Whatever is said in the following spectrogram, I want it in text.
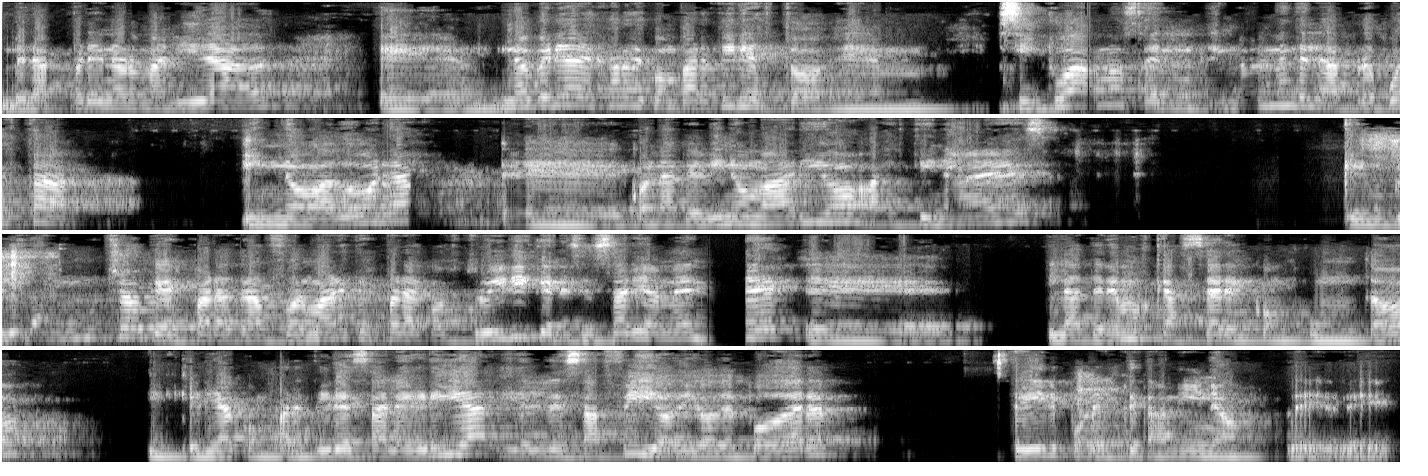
de la prenormalidad, eh, no quería dejar de compartir esto, eh, situarnos en, realmente la propuesta innovadora eh, con la que vino Mario a Estinaes, que implica mucho, que es para transformar, que es para construir y que necesariamente la tenemos que hacer en conjunto. Y quería compartir esa alegría y el desafío, digo, de poder seguir por este camino de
